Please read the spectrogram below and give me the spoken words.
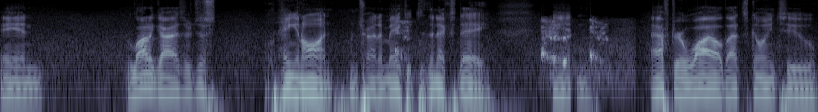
And a lot of guys are just hanging on and trying to make it to the next day. And after a while, that's going to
